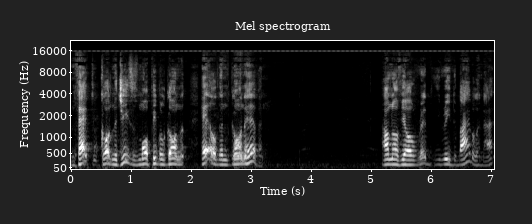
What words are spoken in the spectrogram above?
In fact, according to Jesus, more people are going to hell than going to heaven. I don't know if y'all read, read the Bible or not.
